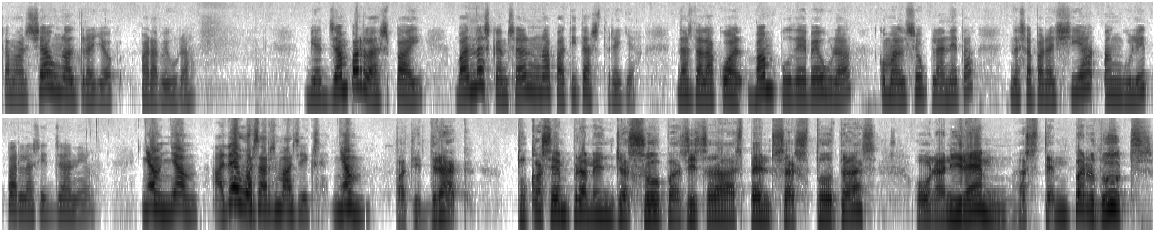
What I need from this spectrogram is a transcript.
que marxar a un altre lloc per a viure. Viatjant per l'espai, van descansar en una petita estrella, des de la qual van poder veure com el seu planeta desapareixia engolit per la Sitzània. Nyam, nyam! Adeu, éssers màgics! Nyam! Petit drac, tu que sempre menges sopes i se les penses totes, on anirem? Estem perduts.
